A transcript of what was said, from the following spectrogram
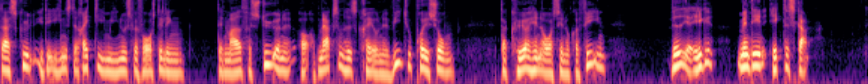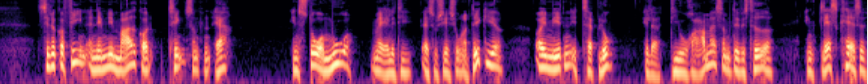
der er skyld i det eneste rigtige minus ved forestillingen, den meget forstyrrende og opmærksomhedskrævende videoprojektion, der kører hen over scenografien, ved jeg ikke, men det er en ægte skam. Scenografien er nemlig meget godt ting, som den er. En stor mur med alle de associationer, det giver, og i midten et tableau, eller diorama, som det vist hedder, en glaskasse,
